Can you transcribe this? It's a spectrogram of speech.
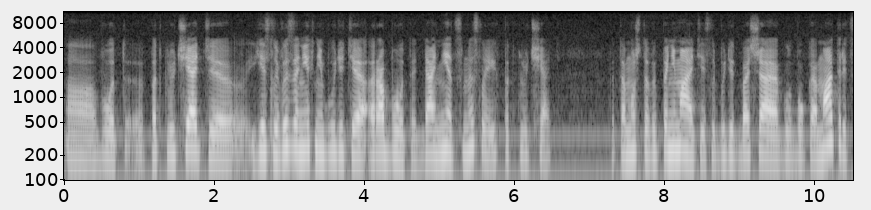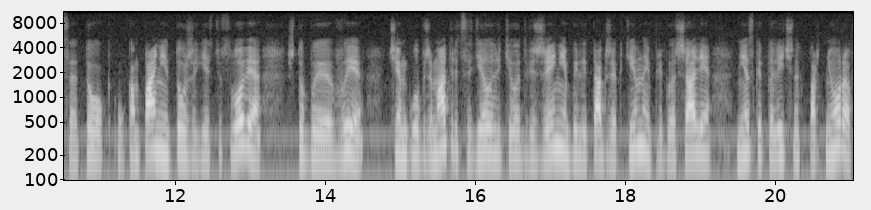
вот, подключать, если вы за них не будете работать, да, нет смысла их подключать. Потому что вы понимаете, если будет большая глубокая матрица, то у компании тоже есть условия, чтобы вы, чем глубже матрица, делали телодвижение, были также активны и приглашали несколько личных партнеров,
